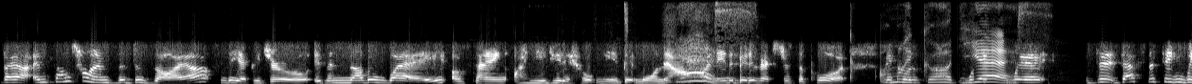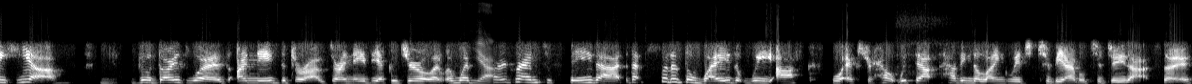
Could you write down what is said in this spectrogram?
They are. And sometimes the desire for the epidural is another way of saying, I need you to help me a bit more now. I need a bit of extra support. Oh my Because god, yes. we're- the, that's the thing we hear. The, those words, I need the drugs or I need the epidural. And we're Yeah. programmed to see that. That's sort of the way that we ask for extra help without having the language to be able to do that. So,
